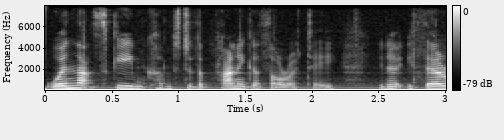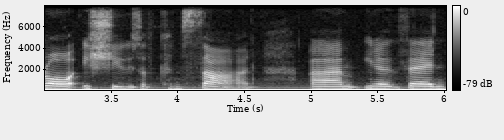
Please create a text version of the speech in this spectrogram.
when that scheme comes to the planning authority, you know, if there are issues of concern, um, you know, then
